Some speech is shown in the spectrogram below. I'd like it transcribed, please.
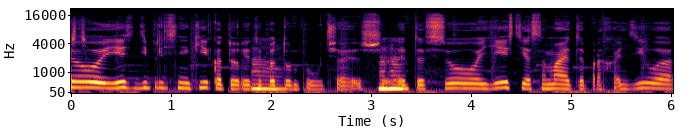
все есть депрессники, которые ты Мгм. потом получаешь. Мгм. Это все есть. Я сама это проходила.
